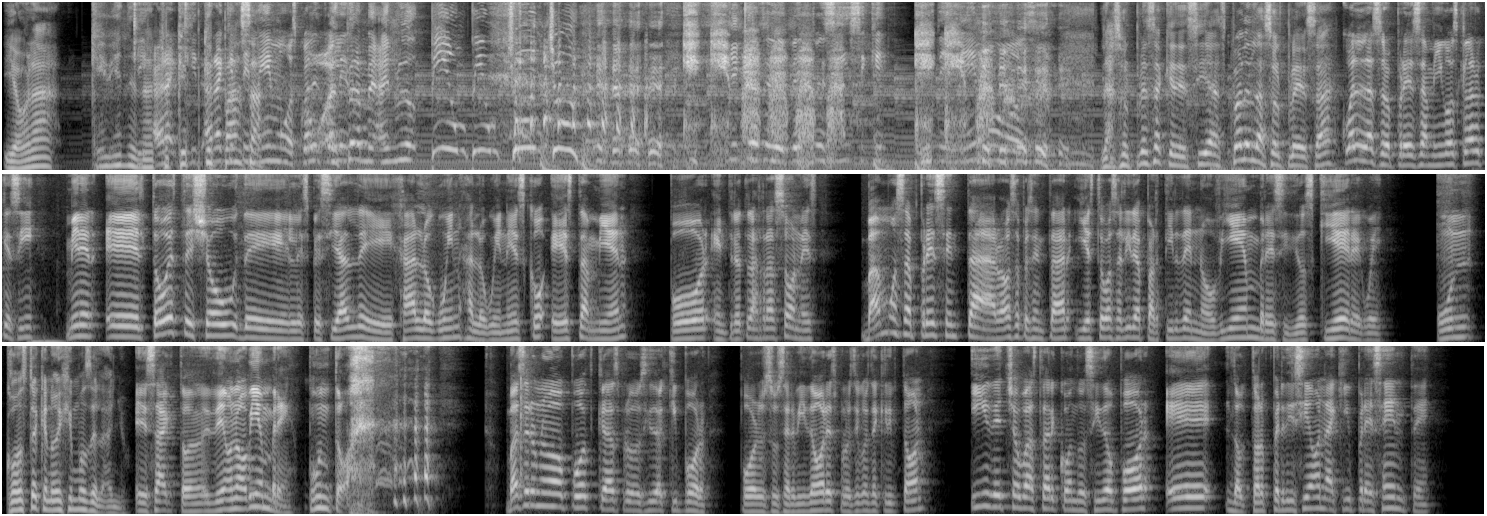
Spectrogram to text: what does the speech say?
Y ahora, ¿qué viene, ¿Qué, Nacho? ahora, ¿Qué, ¿qué, qué ahora qué pasa? tenemos? ¿Cuál, Oh, cuál es- espérame, hay ruido. ¡Pium, pium, chun, chun! ¿Qué clase de efecto es ese? ¿Qué, qué tenemos? La sorpresa que decías. ¿Cuál es la sorpresa? ¿Cuál es la sorpresa, amigos? Claro que sí. Miren, el- todo este show del especial de Halloween, Halloweenesco, es también por, entre otras razones, vamos a presentar, vamos a presentar, y esto va a salir a partir de noviembre, si Dios quiere, güey. Un Conste que no dijimos del año. Exacto, de noviembre, punto. Va a ser un nuevo podcast producido aquí por, por sus servidores, por los hijos de Krypton. Y de hecho va a estar conducido por el Doctor Perdición aquí presente.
